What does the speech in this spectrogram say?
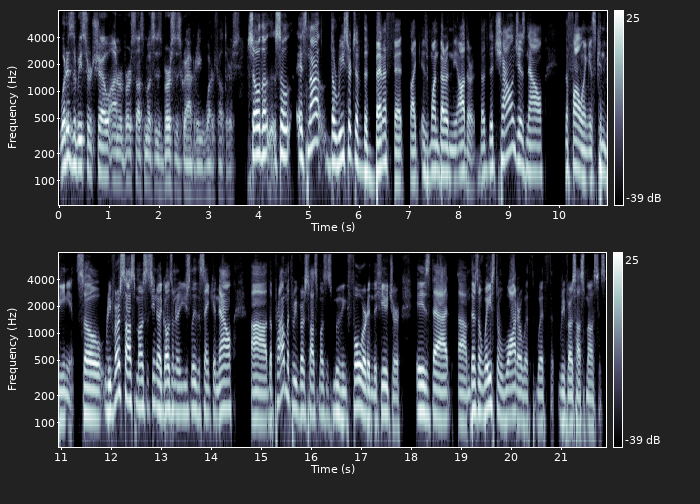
What does the research show on reverse osmosis versus gravity water filters? So the so it's not the research of the benefit like is one better than the other. The the challenge is now the following is convenience. So reverse osmosis, you know, it goes under usually the sink. And now uh, the problem with reverse osmosis moving forward in the future is that um, there's a waste of water with with reverse osmosis.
